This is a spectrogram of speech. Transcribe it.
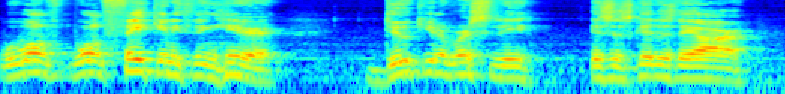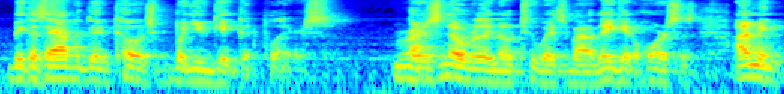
we won't won't fake anything here. Duke University is as good as they are because they have a good coach, but you get good players. There's no really no two ways about it. They get horses. I mean,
